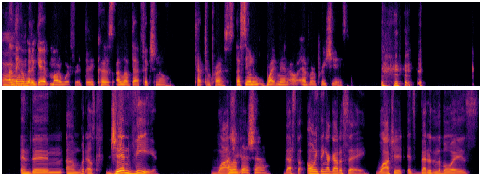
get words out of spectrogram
um, I think I'm um, gonna get Modern Warfare 3 because I love that fictional Captain Price. That's the only white man I'll ever appreciate. and then um what else? Gen V. Watch I love it. that show. That's the only thing I gotta say. Watch it. It's better than the boys.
